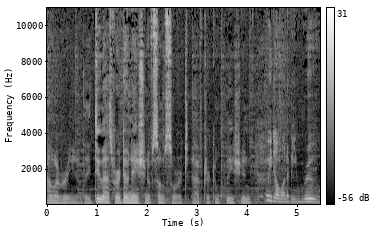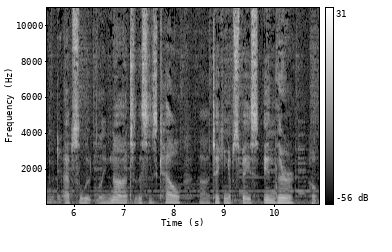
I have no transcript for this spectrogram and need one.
However, you know, they do ask for a donation of some sort after completion. We don't want to be rude. Absolutely not. This is Kel uh, taking up space in their home.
